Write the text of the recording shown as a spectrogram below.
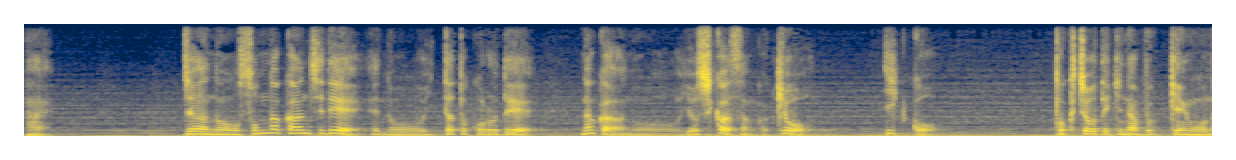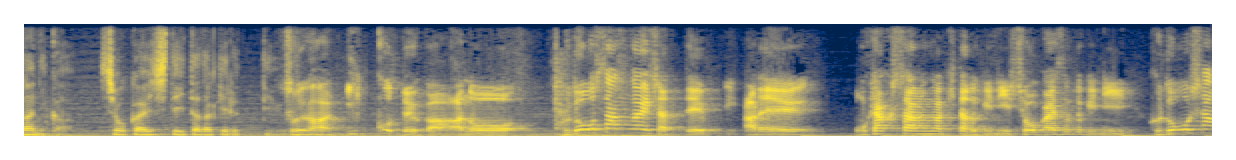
はい。じゃああのそんな感じであの行ったところでなんかあの吉川さんが今日1個特徴的な物件を何か紹介していただけるっていう。それが1個というかあの不動産会社ってあれお客さんが来た時に紹介する時に不動産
